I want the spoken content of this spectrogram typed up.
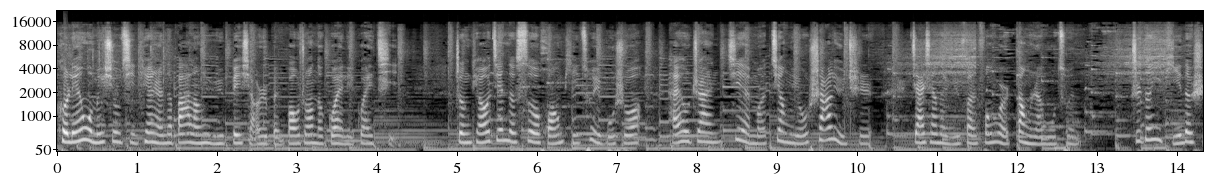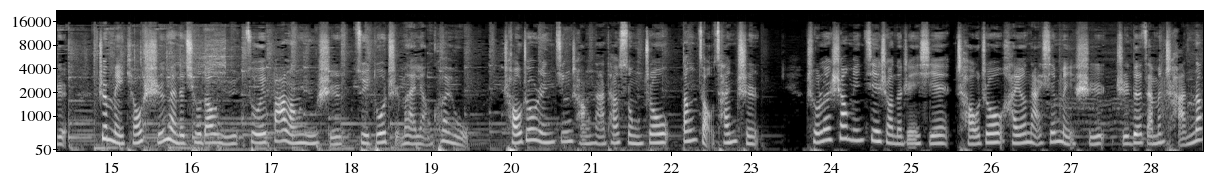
可怜我们秀气天然的巴郎鱼被小日本包装的怪里怪气，整条煎的色黄皮脆不说，还要蘸芥末、酱油、沙律吃，家乡的鱼饭风味荡然无存。值得一提的是，这每条十元的秋刀鱼作为巴郎鱼食，最多只卖两块五。潮州人经常拿它送粥当早餐吃。除了上面介绍的这些，潮州还有哪些美食值得咱们馋呢？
